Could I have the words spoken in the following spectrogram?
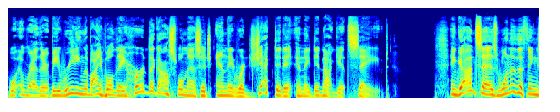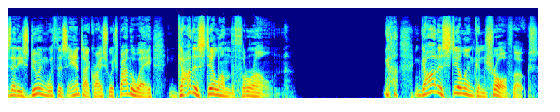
whether it be reading the Bible, they heard the gospel message and they rejected it and they did not get saved. And God says one of the things that He's doing with this Antichrist, which, by the way, God is still on the throne. God is still in control, folks.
